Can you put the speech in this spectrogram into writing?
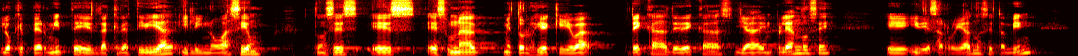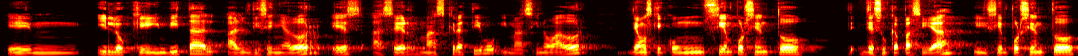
lo que permite es la creatividad y la innovación. Entonces es, es una metodología que lleva décadas de décadas ya empleándose eh, y desarrollándose también. Em, y lo que invita al, diseñador es a ser más creativo y más innovador, digamos que con un 100% de, su capacidad y 100%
